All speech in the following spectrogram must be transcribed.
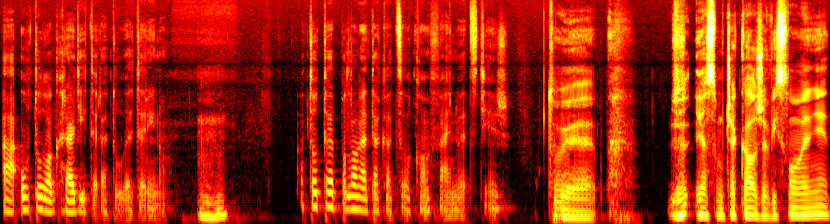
a útulok hradí teda tú veterinu. Mm-hmm. A toto je podľa mňa taká celkom fajn vec tiež. To je ja som čakal, že vyslovene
